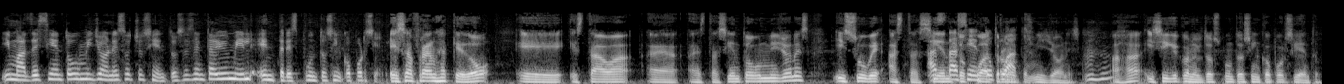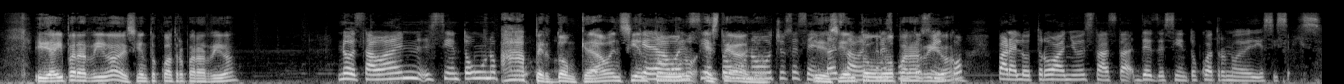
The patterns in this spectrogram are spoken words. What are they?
y más de 101 millones 861 mil en 3.5%. Esa franja quedó, eh, estaba eh, hasta 101 millones y sube hasta 104, 104. millones. Ajá, y sigue con el 2.5%. Y de ahí para arriba, de 104 para arriba. No, estaba en 101. Ah, perdón, quedaba en 101, quedaba en este año. 860, y de estaba en 101 para 3.5, arriba. Para el otro año está hasta desde 104,916.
